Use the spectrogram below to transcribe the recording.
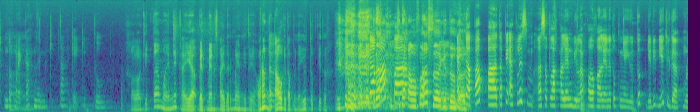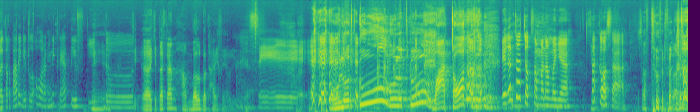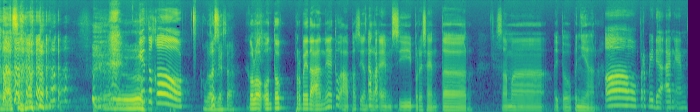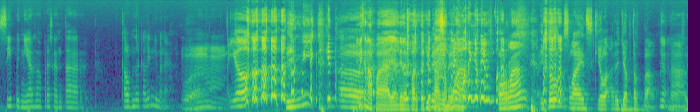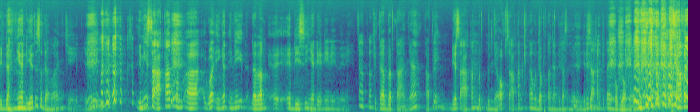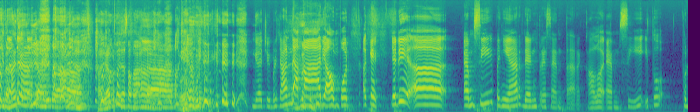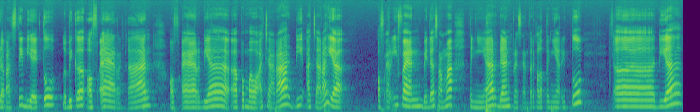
untuk mereka menerima kita kayak gitu. Kalau kita mainnya kayak Batman, Spiderman gitu ya. Orang nggak tahu kita punya YouTube gitu. Nggak apa-apa. Kita kamuflase gitu. Eh nggak apa-apa, tapi at least uh, setelah kalian bilang kalau kalian itu punya YouTube, jadi dia juga mulai tertarik gitu loh. Oh orang ini kreatif gitu. Ki- eh, kita kan humble but high value. Sih. mulutku, mulutku. Bacot. ya kan cocok sama namanya Sakosa. Satu berbahasa. Bacot bahasa. Aduh, Gitu kok. luar Terus- biasa. Kalau untuk perbedaannya itu apa sih antara MC, presenter, sama itu penyiar? Oh, perbedaan MC, penyiar sama presenter. Kalau menurut kalian gimana? Hmm, yo. Ini eh, Ini kenapa yang dilempar ke kita Gini, gini. semua? orang itu selain skill ada jam terbang. Nah, lidahnya dia tuh sudah mancing. Jadi ini seakan gue ingat ini dalam edisinya Denny ini nih. Apa? Kita bertanya, tapi dia seakan ber- menjawab seakan kita menjawab pertanyaan kita sendiri. Jadi seakan kita yang gobloknya. Siapa yang kita nanya? Iya gitu. Ah, Saya bertanya sama Anda. Oke, oke. Nggak cuy, bercanda kan, ya ampun. Oke, jadi eh, MC, penyiar, dan presenter. Kalau MC itu udah pasti dia itu lebih ke off air kan. Off air, dia eh, pembawa acara di acara ya off air event. Beda sama penyiar dan presenter. Kalau penyiar itu eh, dia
